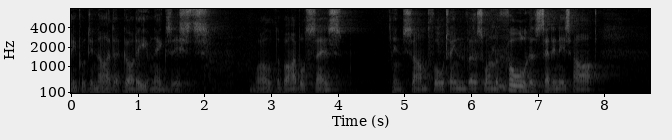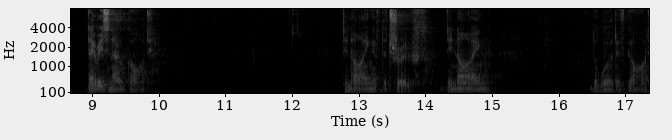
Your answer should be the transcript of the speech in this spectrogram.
People deny that God even exists. Well, the Bible says in Psalm 14, verse 1 the fool has said in his heart, there is no God. Denying of the truth, denying the Word of God.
